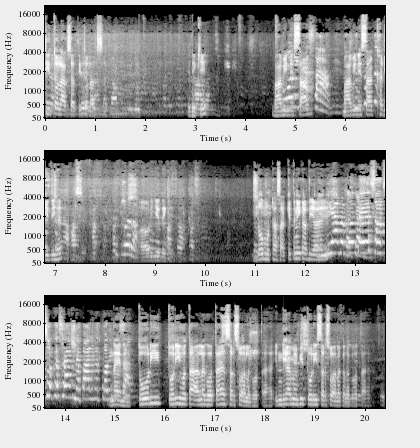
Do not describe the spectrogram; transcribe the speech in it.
तीतो लाग्छ तीतो लाग्छ? ये देखिए। भाभी ने साग भाभी ने साग खरीदी है। और ये देखिए। दो मुठ्ठा साग। कितने का दिया है इंडिया में बोलते हैं सरसों का साग नेपाल में तोरी नहीं नहीं तोरी तोरी होता अलग होता है सरसों अलग होता है। इंडिया में भी तोरी सरसों अलग अलग होता है।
